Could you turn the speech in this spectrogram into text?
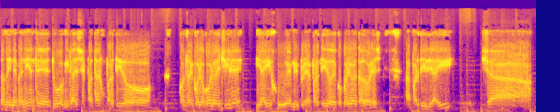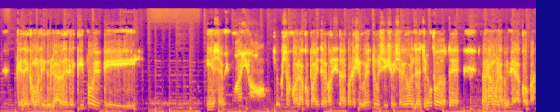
donde Independiente tuvo que ir a desempatar un partido contra el Colo Colo de Chile y ahí jugué mi primer partido de Copa Libertadores. A partir de ahí ya quedé como titular del equipo y, y ese mismo año se a jugar la Copa Intercontinental con el Juventus y yo hice el gol del triunfo donde ganamos la primera Copa.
